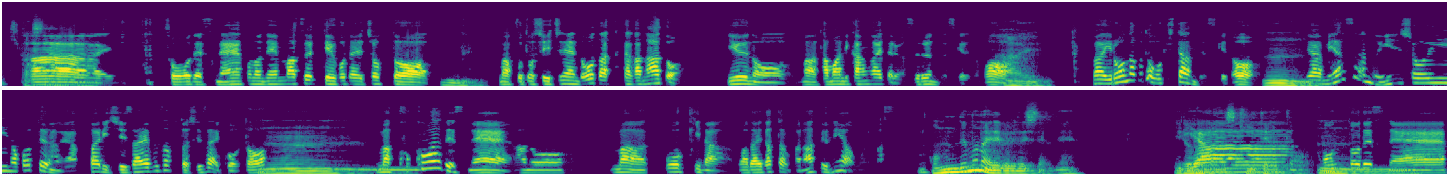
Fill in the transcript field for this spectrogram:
聞かせてはーい。そうですね。この年末っていうことで、ちょっと、い。うんまあ今年一年どうだったかなというのを、まあたまに考えたりはするんですけれども、はい。まあいろんなこと起きたんですけど、うん。いや、皆さんの印象に残ってるのはやっぱり資材不足と資材高騰。うん。まあ、ここはですね、あの、まあ、大きな話題だったのかなというふうには思います。とんでもないレベルでしたよね。いろいろ話聞いてると。本当ですね。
